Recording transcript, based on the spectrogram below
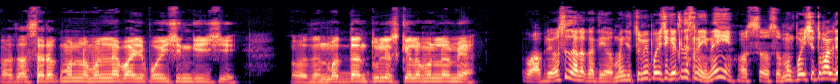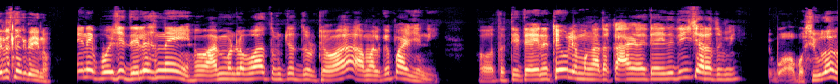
आता सरक म्हणलं मला नाही पाहिजे पैसे न गिशी. अं, मतदान तुलेच केलं म्हणलं म्या. बापरे असं झालं का ते? म्हणजे तुम्ही पैसे घेतलेच नाही नाही? असं असं. मग पैसे तुम्हाला दिलेच नाही का नाही नाही पैसे दिलेच नाही. हो आम्ही म्हटलं बा तुमच्याच जवळ ठेवा. आम्हाला काही पाहिजे नाही. हो तर ते त्याने ठेवले. मग आता काय आहे त्याने ते विचारा तुम्ही. बाबा शिवलाल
